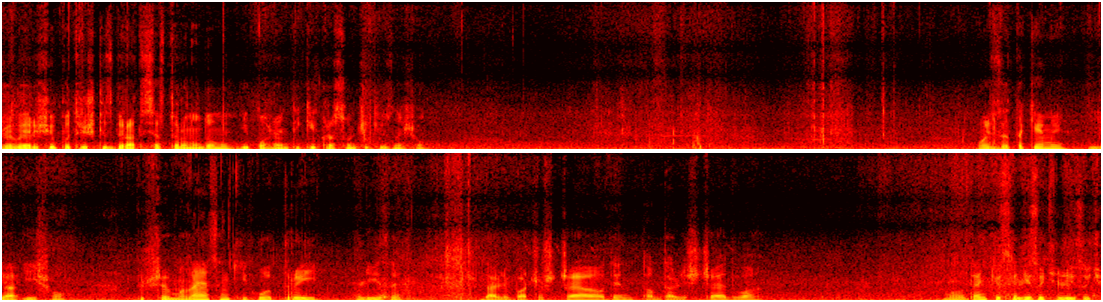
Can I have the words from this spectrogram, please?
Вже вирішив потрішки збиратися в сторону дому і погляньте, які красунчиків знайшов. Ось за такими я йшов. Тут ще малесеньких от три лізе. Далі бачу ще один, там далі ще два. Молоденькі все лізуть і лізуть.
